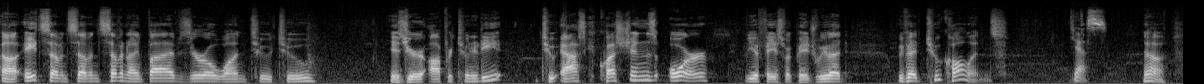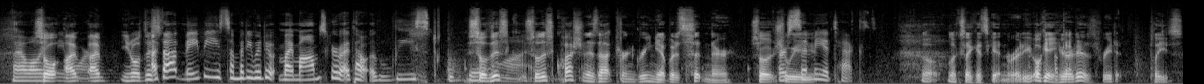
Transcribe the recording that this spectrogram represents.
Uh, 877-795-0122 is your opportunity to ask questions or via Facebook page. We've had we've had two call-ins. Yes. Yeah. I so I'm. I'm you know this I thought maybe somebody would do it. My mom's group. I thought at least. so this one. so this question has not turned green yet, but it's sitting there. So Or should we send me a text. Oh, looks like it's getting ready. Okay, here it is. Read it, please.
